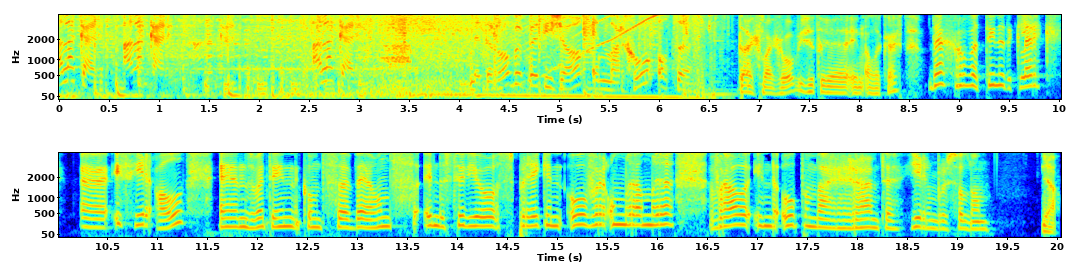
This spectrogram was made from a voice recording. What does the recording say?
À la carte. À la carte. À la carte. Met Robbe Petitjean en Margot Otte. Dag Margot, wie zit er eh, in à la carte? Dag Robbe, Tine de Klerk uh, is hier al. En zometeen komt ze bij ons in de studio spreken over onder andere vrouwen in de openbare ruimte hier in Brussel dan. Ja,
